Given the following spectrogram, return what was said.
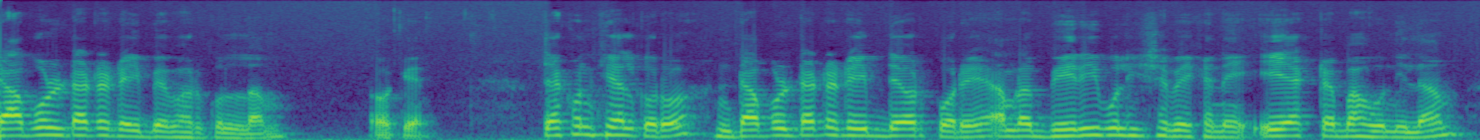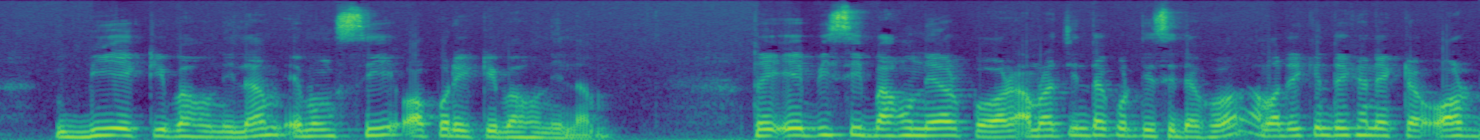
ডাবল ডাটা টাইপ ব্যবহার করলাম। ওকে তো এখন খেয়াল করো ডাবল ডাটা টাইপ দেওয়ার পরে আমরা ভেরিয়েবল হিসেবে এখানে এ একটা বাহু নিলাম বি একটি বাহু নিলাম এবং সি অপর একটি বাহু নিলাম। তো এ বি সি বাহু নেওয়ার পর আমরা চিন্তা করতেছি, দেখো, আমাদের কিন্তু এখানে একটা অর্ধ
